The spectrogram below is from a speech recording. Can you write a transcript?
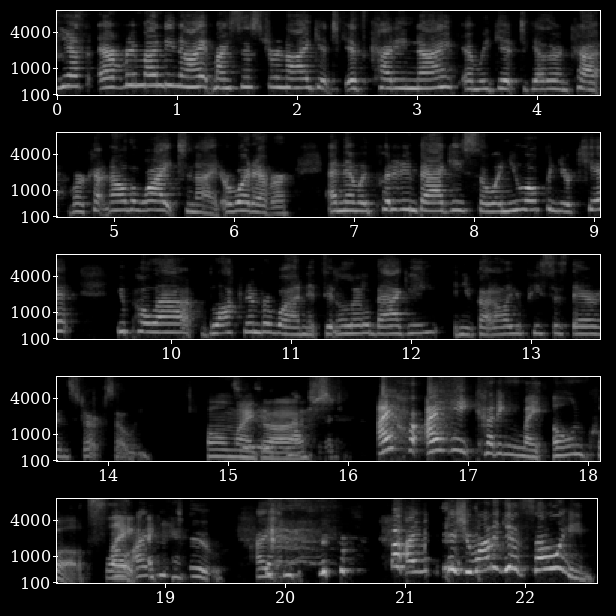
Yes, every Monday night, my sister and I get to, it's cutting night, and we get together and cut. We're cutting all the white tonight, or whatever, and then we put it in baggies. So when you open your kit, you pull out block number one. It's in a little baggie, and you've got all your pieces there, and start sewing. Oh my so gosh. I I hate cutting my own quilts. Like oh, I, I do too. I do. I mean, because you want to get sewing.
